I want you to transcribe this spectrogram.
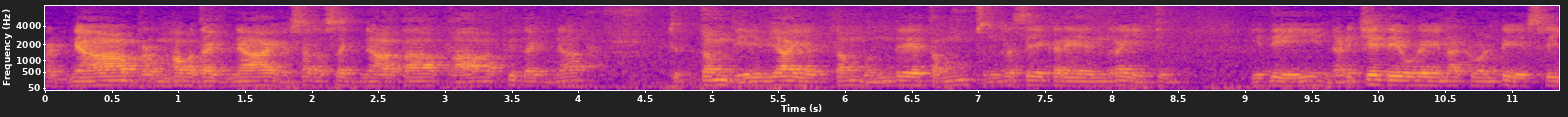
ప్రజ్ఞా బ్రహ్మవదజ్ఞ యశరసజ్ఞాత ప్రాప్యుతజ్ఞ చిత్తం దేవ్యా యత్తం వందే తం చంద్రశేఖరేంద్ర యతి ఇది నడిచే దేవుడైనటువంటి శ్రీ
